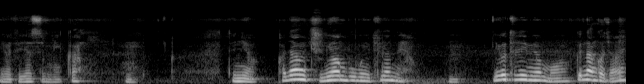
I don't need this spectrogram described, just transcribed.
이해가 되셨습니까? 음. 됐요. 가장 중요한 부분이 틀렸네요. 음. 이거 틀리면 뭐 끝난 거죠.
